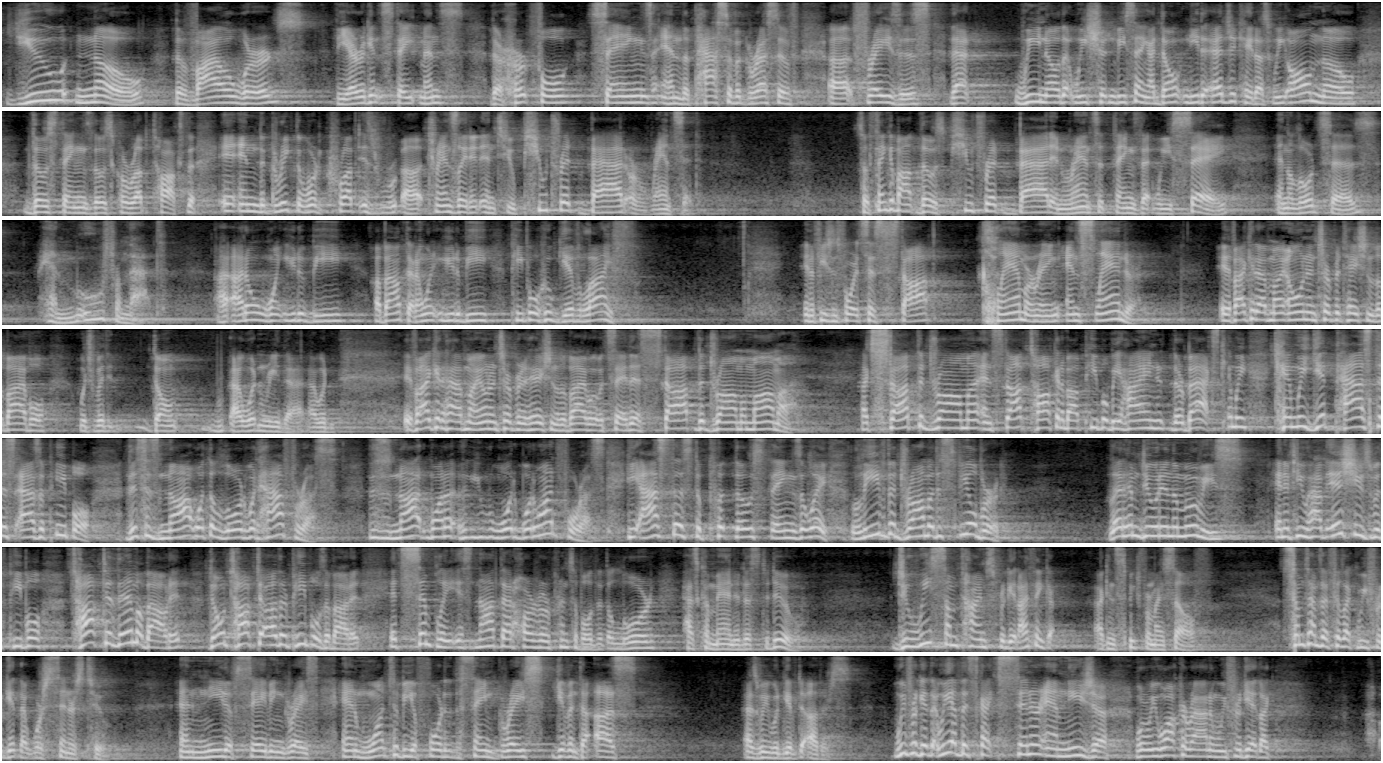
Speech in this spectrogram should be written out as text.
You know the vile words, the arrogant statements, the hurtful sayings and the passive aggressive uh, phrases that we know that we shouldn't be saying. I don't need to educate us. We all know those things, those corrupt talks. The, in, in, the Greek, the word corrupt is uh, translated into putrid, bad, or rancid. So think about those putrid, bad, and rancid things that we say. And the Lord says, man, move from that. I, I don't want you to be about that. I want you to be people who give life in Ephesians 4, it says, Stop clamoring and slander. If I could have my own interpretation of the Bible, which would don't, I wouldn't read that. I would, if I could have my own interpretation of the Bible, it would say this stop the drama mama. Like, stop the drama and stop talking about people behind their backs. Can we, can we get past this as a people? This is not what the Lord would have for us. This is not what He would, want for us. He asked us to put those things away. Leave the drama to Spielberg. Let him do it in the movies. And if you have issues with people, talk to them about it. Don't talk to other peoples about it. It's simply, it's not that hard of a principle that the Lord has commanded us to do. Do we sometimes forget? I think I can speak for myself. Sometimes I feel like we forget that we're sinners too and need of saving grace and want to be afforded the same grace given to us as we would give to others. We forget that we have this kind of sinner amnesia where we walk around and we forget, like,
